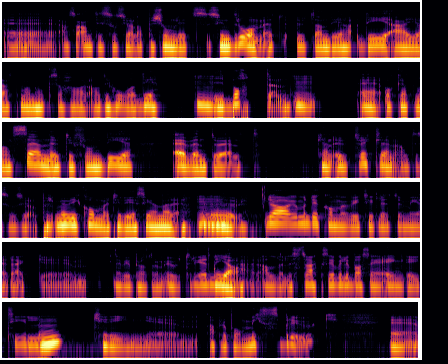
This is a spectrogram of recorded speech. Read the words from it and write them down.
eh, alltså antisociala personlighetssyndromet, utan det, det är ju att man också har ADHD Mm. i botten. Mm. Eh, och att man sen utifrån det eventuellt kan utveckla en antisocial person. Men vi kommer till det senare, Mm. eller hur? Ja, jo, men det kommer vi till lite mer där, eh, när vi pratar om utredningen Ja. här alldeles strax. Jag ville bara säga en grej till Mm. kring, eh, apropå missbruk. Eh,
